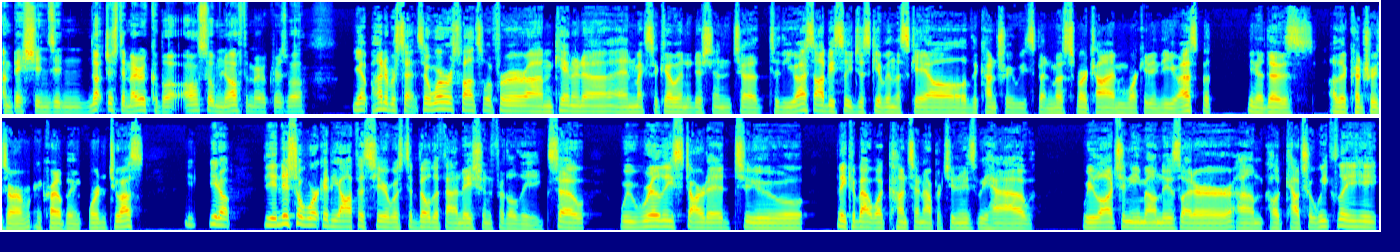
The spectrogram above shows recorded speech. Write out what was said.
ambitions in not just America but also North America as well? Yep, hundred percent. So we're responsible for um, Canada and Mexico in addition to to the U.S. Obviously, just given the scale of the country, we spend most of our time working in the U.S. But you know, those other countries are incredibly important to us. You, know, the initial work of the office here was to build a foundation for the league. So we really started to think about what content opportunities we have. We launched an email newsletter um, called Calcio Weekly.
